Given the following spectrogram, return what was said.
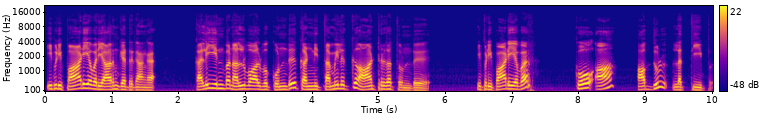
இப்படி பாடியவர் யாருன்னு கேட்டிருக்காங்க. களி இன்ப நல்வாழ்வு கொண்டு கன்னி தமிழுக்கு ஆற்றுக தொண்டு. இப்படி பாடியவர் கோ. ஆ. அப்துல் லத்தீப்.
